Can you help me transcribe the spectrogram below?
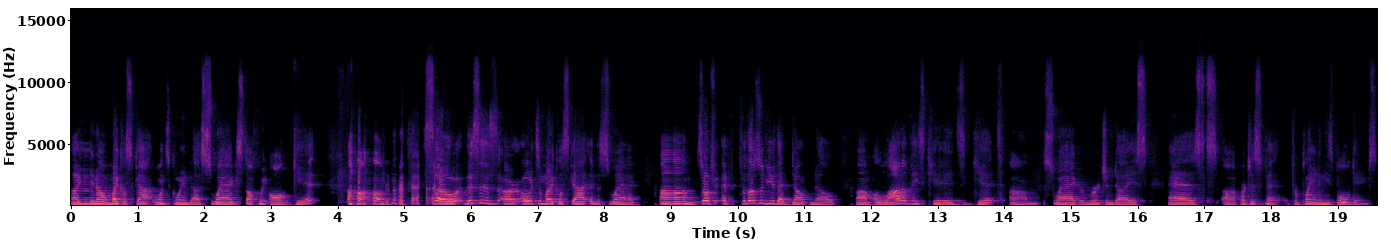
Uh, you know, Michael Scott once coined uh, swag stuff we all get. Um, so this is our ode to Michael Scott and the swag. Um, so if, if, for those of you that don't know, um, a lot of these kids get um, swag or merchandise as a participant for playing in these bowl games.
